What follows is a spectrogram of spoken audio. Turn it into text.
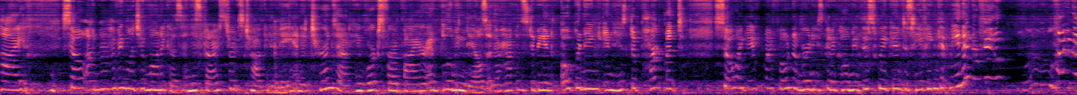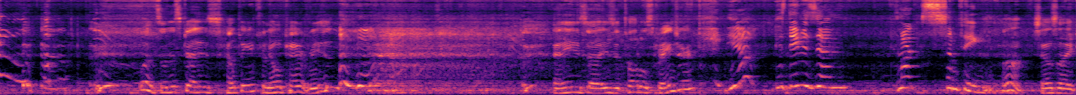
Hi. So I'm having lunch at Monica's, and this guy starts talking to me, and it turns out he works for a buyer at Bloomingdale's, and there happens to be an opening in his department. So I gave him my phone number, and he's going to call me this weekend to see if he can get me an interview. I know. What? So this guy's helping you for no apparent reason? and he's uh, he's a total stranger. Yeah. His name is um Mark something. Huh? Sounds like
